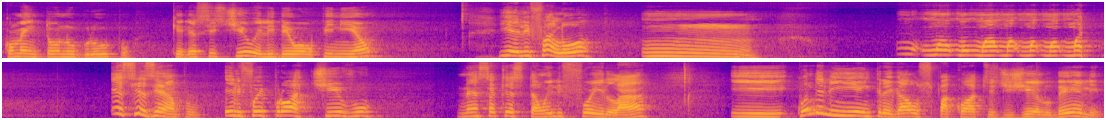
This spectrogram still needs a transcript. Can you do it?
comentou no grupo que ele assistiu, ele deu a opinião e ele falou um, uma, uma, uma, uma, esse exemplo, ele foi proativo nessa questão. Ele foi lá e quando ele ia entregar os pacotes de gelo dele,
